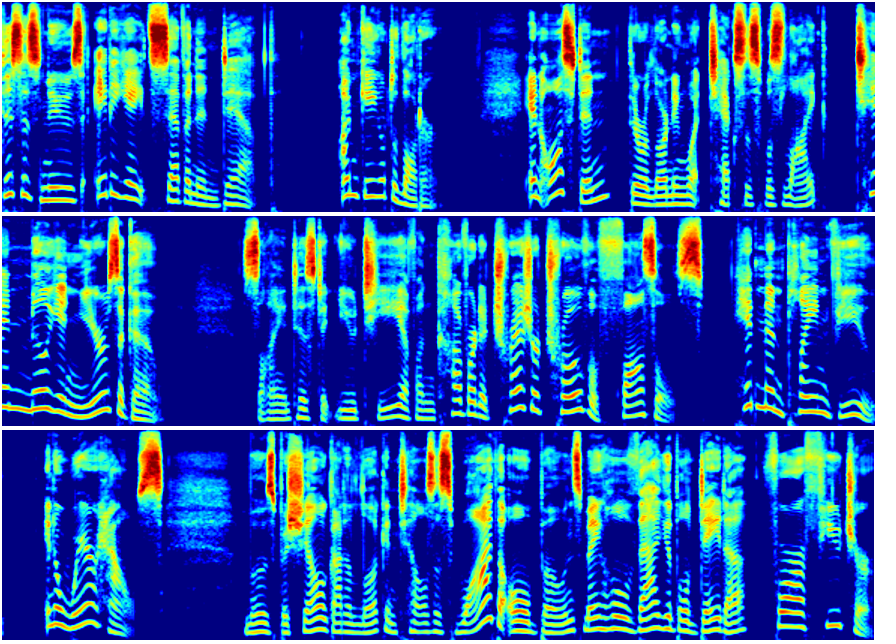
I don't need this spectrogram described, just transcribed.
This is News 88.7 in depth. I'm Gail Delaughter. In Austin, they're learning what Texas was like 10 million years ago. Scientists at UT have uncovered a treasure trove of fossils hidden in plain view in a warehouse. Mose Buchele got a look and tells us why the old bones may hold valuable data for our future.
